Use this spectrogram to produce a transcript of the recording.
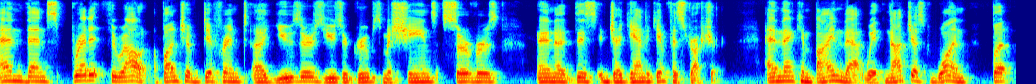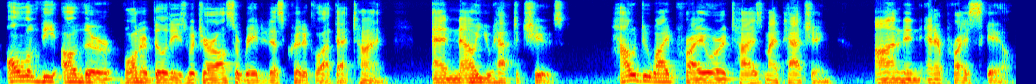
and then spread it throughout a bunch of different uh, users, user groups, machines, servers, and uh, this gigantic infrastructure. And then combine that with not just one, but all of the other vulnerabilities, which are also rated as critical at that time. And now you have to choose how do I prioritize my patching on an enterprise scale?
